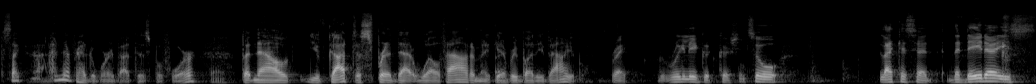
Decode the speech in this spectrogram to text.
It's like, I've never had to worry about this before. But now you've got to spread that wealth out and make everybody valuable. Right, really good question. So, like I said, the data is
